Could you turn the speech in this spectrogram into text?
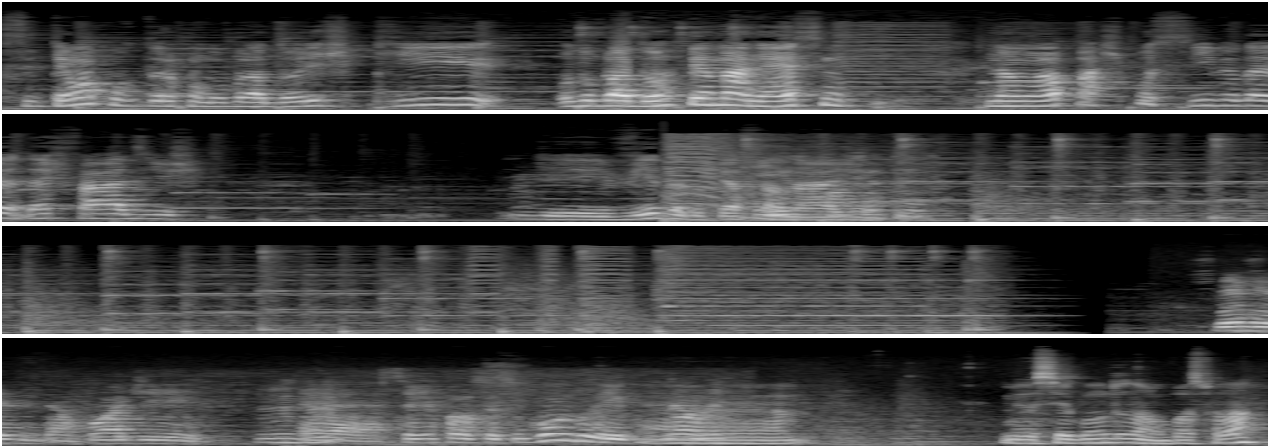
Se tem uma cultura com dubladores que o dublador permanece na maior parte possível da- das fases de vida do personagem. certeza. Beleza, então, pode. Uhum. É, você já falou seu segundo, Igor? Não, né? Meu segundo não, posso falar?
